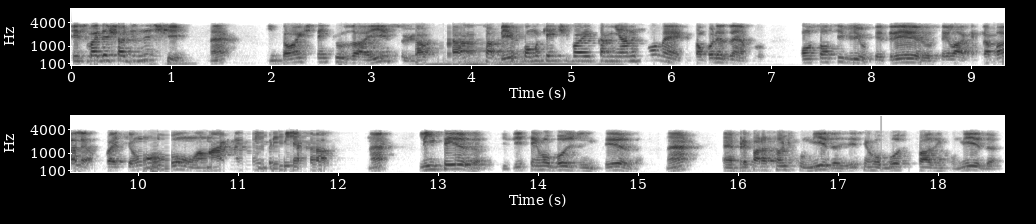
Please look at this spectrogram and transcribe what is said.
isso vai deixar de existir, né? Então a gente tem que usar isso já para saber como que a gente vai caminhar nesse momento. Então, por exemplo, construção civil, pedreiro, sei lá, quem trabalha, vai ser um robô, uma máquina que vai imprimir a casa, né? Limpeza, existem robôs de limpeza né? É, preparação de comida, existem robôs que fazem comida,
